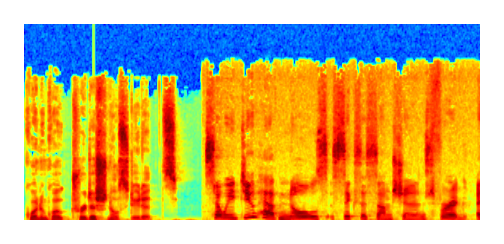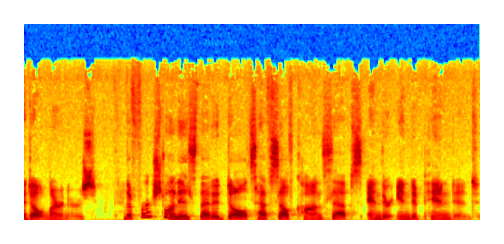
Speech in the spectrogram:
quote unquote traditional students? So, we do have Knowles' six assumptions for adult learners. The first one is that adults have self concepts and they're independent.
